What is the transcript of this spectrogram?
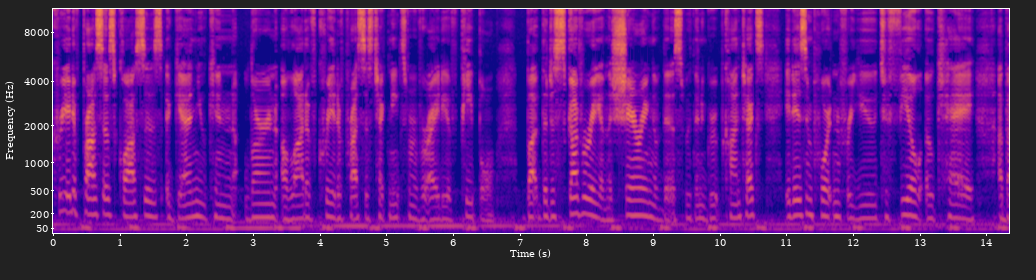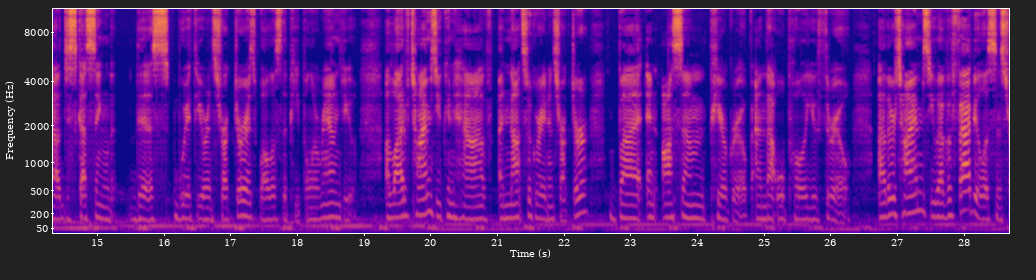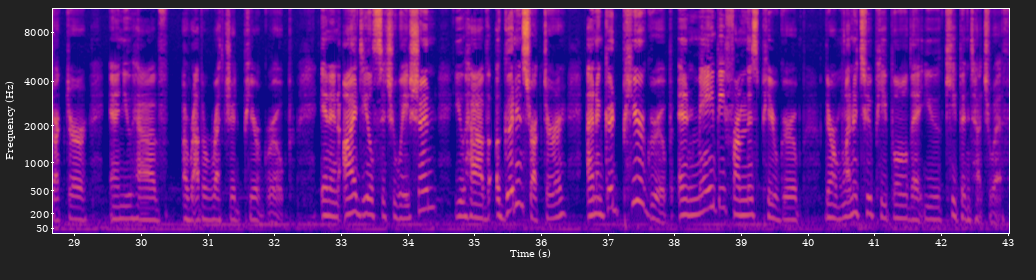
Creative process classes, again, you can learn a lot of creative process techniques from a variety of people. But the discovery and the sharing of this within a group context, it is important for you to feel okay about discussing this with your instructor as well as the people around you. A lot of times you can have a not so great instructor, but an awesome peer group, and that will pull you through. Other times you have a fabulous instructor and you have a rather wretched peer group. In an ideal situation, you have a good instructor and a good peer group, and maybe from this peer group, there are one or two people that you keep in touch with.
